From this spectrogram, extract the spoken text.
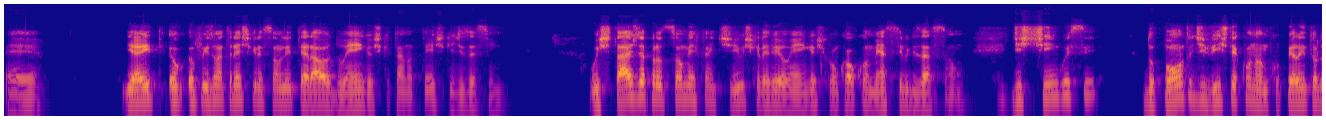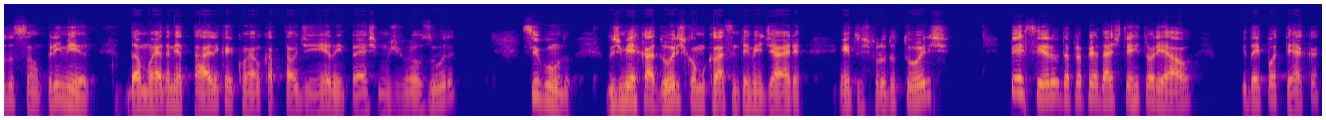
É, e aí eu, eu, fiz uma transcrição literal do Engels, que está no texto, que diz assim: O estágio da produção mercantil, escreveu Engels, com o qual começa a civilização, distingue-se do ponto de vista econômico pela introdução, primeiro, da moeda metálica e com ela o capital dinheiro, empréstimos de usura, Segundo, dos mercadores como classe intermediária entre os produtores. Terceiro, da propriedade territorial e da hipoteca.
